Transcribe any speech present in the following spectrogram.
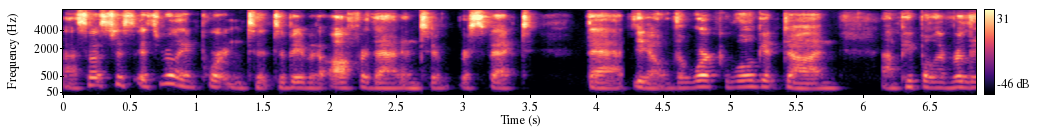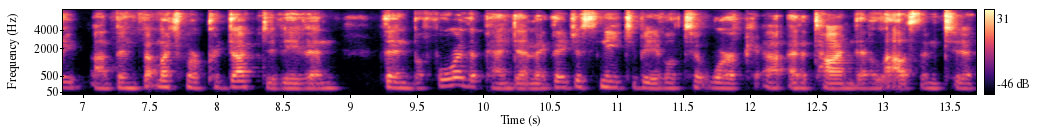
Uh, so it's just it's really important to, to be able to offer that and to respect that you know the work will get done. Um, people have really uh, been much more productive even than before the pandemic. They just need to be able to work uh, at a time that allows them to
